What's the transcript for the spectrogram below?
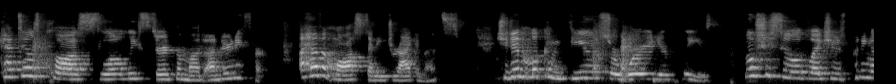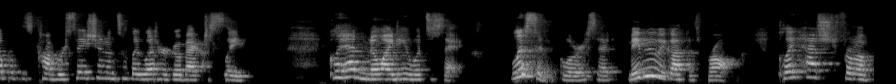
Cattail's claws slowly stirred the mud underneath her. I haven't lost any dragonets. She didn't look confused or worried or pleased. No, she still looked like she was putting up with this conversation until they let her go back to sleep. Clay had no idea what to say. Listen, Glory said, maybe we got this wrong. Clay hatched from a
